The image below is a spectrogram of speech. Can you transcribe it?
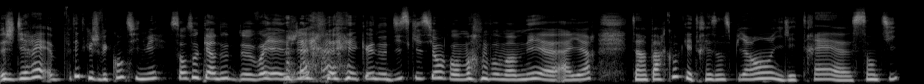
je dirais peut-être que je vais continuer sans aucun doute de voyager et que nos discussions vont m'emmener ailleurs. Tu as un parcours qui est très inspirant, il est très senti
